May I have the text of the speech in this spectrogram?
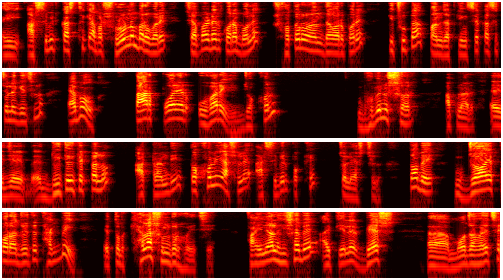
এই আরসিবির কাছ থেকে আবার ষোলো নম্বর ওভারে শেপার্ডের করা বলে সতেরো রান দেওয়ার পরে কিছুটা পাঞ্জাব কিংসের কাছে চলে গিয়েছিল এবং তারপরের ওভারেই যখন ভুবনেশ্বর আপনার এই যে দুইটা উইকেট পেল, আট রান দিয়ে, তখনই আসলে আরসিবির পক্ষে চলে আসছিল। তবে জয় পরাজয় তো থাকবেই তবে খেলা সুন্দর হয়েছে। ফাইনাল হিসাবে আইপিএল এর বেশ মজা হয়েছে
